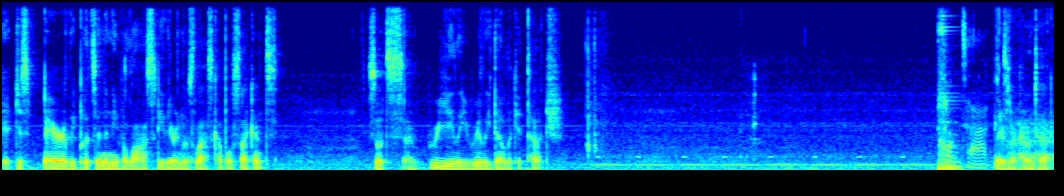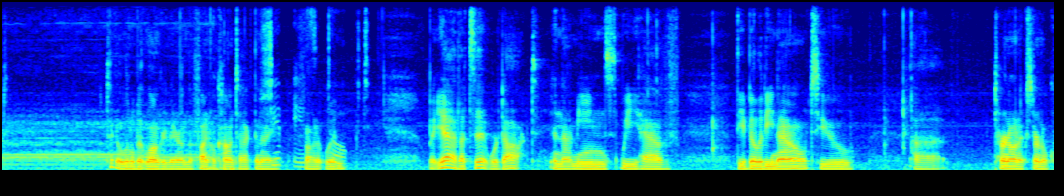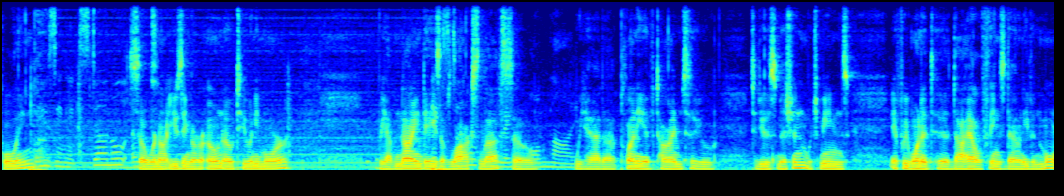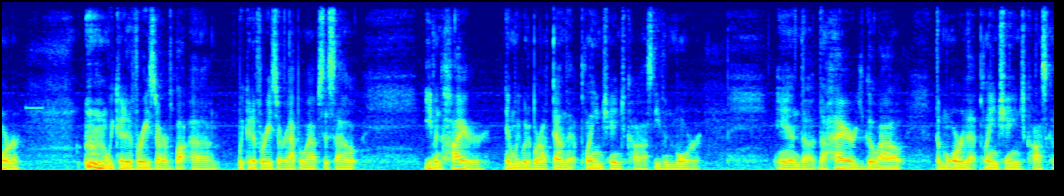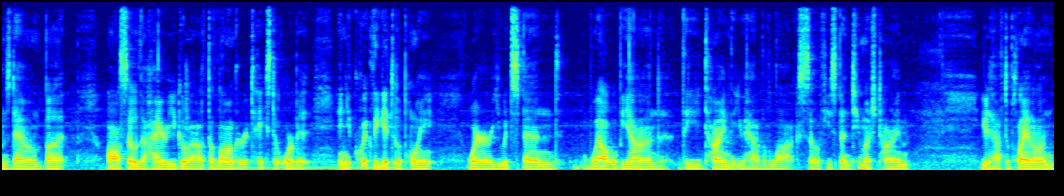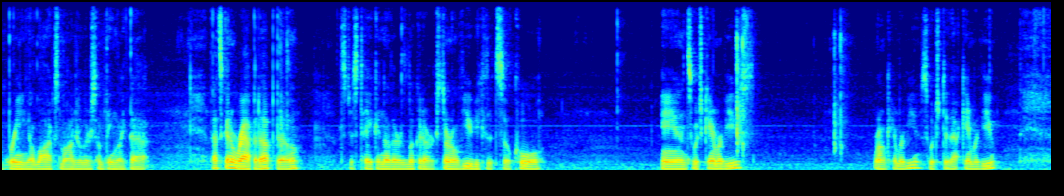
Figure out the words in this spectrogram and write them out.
it just barely puts in any velocity there in those last couple seconds. So it's a really, really delicate touch. Contact. There's our contact. Took a little bit longer there on the final contact than Ship I thought it would. docked. But yeah, that's it. We're docked. And that means we have the ability now to uh, turn on external cooling. External So we're not using our own O2 anymore. We have nine days of LOX left, so we had uh, plenty of time to to do this mission, which means if we wanted to dial things down even more, we could have raised our uh, we could have raised our apoapsis out even higher, and we would have brought down that plane change cost even more. And uh, the higher you go out, the more that plane change cost comes down. But also, the higher you go out, the longer it takes to orbit, and you quickly get to a point where you would spend well beyond the time that you have of LOX. So if you spend too much time, you'd have to plan on bringing a LOX module or something like that. That's going to wrap it up though. Let's just take another look at our external view because it's so cool. And switch camera views. Wrong camera view. Switch to that camera view.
